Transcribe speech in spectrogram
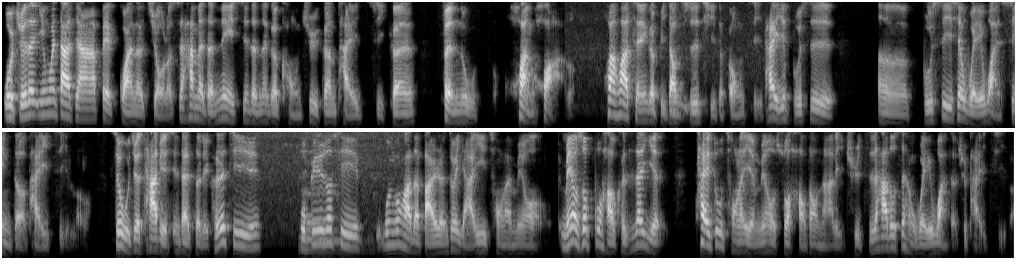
我觉得，因为大家被关了久了，所以他们的内心的那个恐惧、跟排挤、跟愤怒幻化了，幻化成一个比较肢体的攻击。它已经不是呃不是一些委婉性的排挤了，所以我觉得差别性在这里。可是其实。我必须说，其实温哥华的白人对亚裔从来没有没有说不好，可是，在也态度从来也没有说好到哪里去，只是他都是很委婉的去排挤吧。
